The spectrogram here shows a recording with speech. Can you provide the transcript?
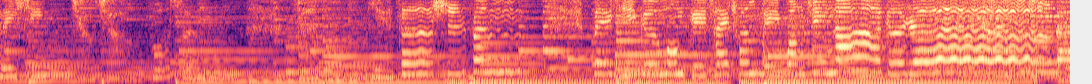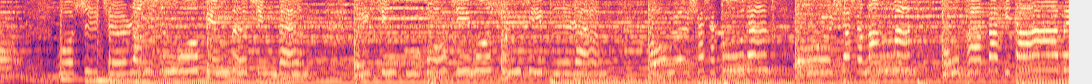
内心悄悄破损。在午夜的时分，被一个梦给拆穿，没忘记试着让生活变得清淡，对幸福或寂寞顺其自然。偶尔傻傻孤单，偶尔傻傻浪漫，不怕大喜大悲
